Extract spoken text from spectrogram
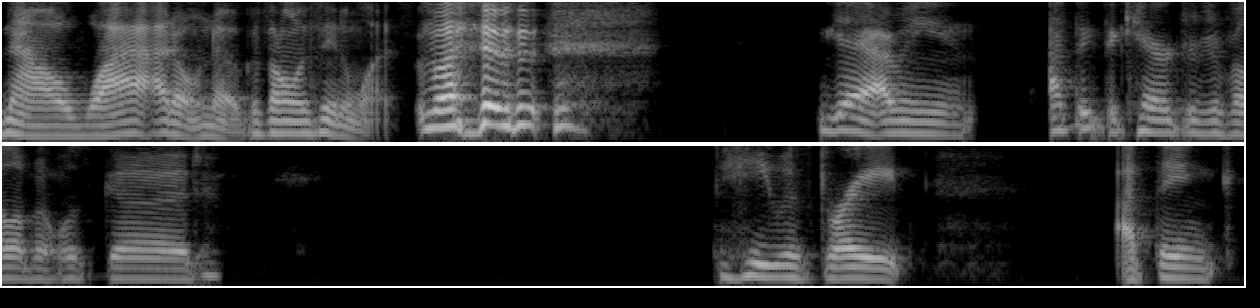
Now, why I don't know because I only seen it once, but yeah, I mean, I think the character development was good. He was great. I think,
